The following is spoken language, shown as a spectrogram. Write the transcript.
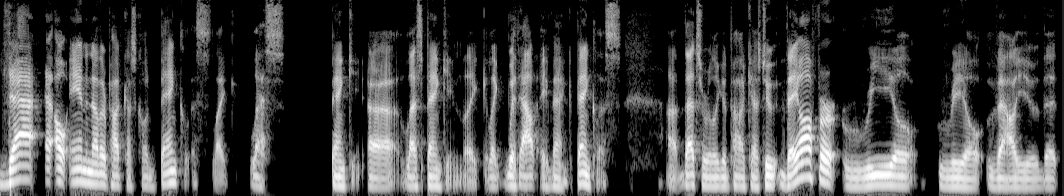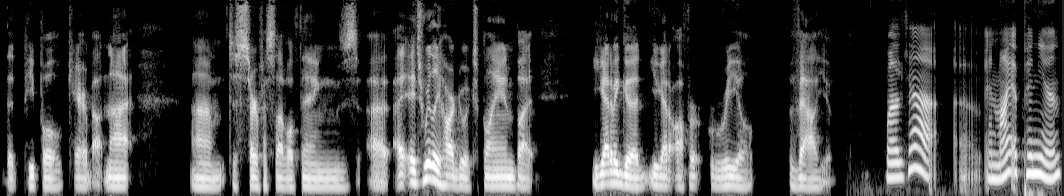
That oh, and another podcast called Bankless, like less banking, uh, less banking, like like without a bank, bankless. Uh, that's a really good podcast too. They offer real, real value that that people care about, not um, just surface level things. Uh, it's really hard to explain, but you got to be good. You got to offer real value. Well, yeah, uh, in my opinion,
